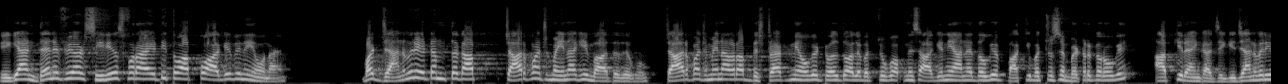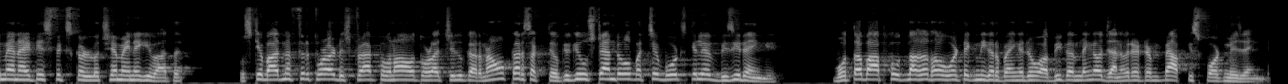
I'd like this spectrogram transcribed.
ठीक है and then if you are serious for I तो आपको आगे भी नहीं होना है। बट जनवरी अटेम्प्ट तक आप चार पाँच महीना की बात है, देखो। चार पाँच महीना अगर आप डिस्ट्रैक्ट नहीं होगे ट्वेल्थ वाले बच्चों को अपने से आगे नहीं आने दोगे, बाकी बच्चों से बेटर करोगे, आपकी रैंक आ जाएगी। जनवरी में एनआईटी फिक्स कर लो, छह महीने की बात है। उसके बाद में फिर थोड़ा डिस्ट्रैक्ट होना हो, थोड़ा चिल करना हो, कर सकते हो, क्योंकि उस टाइम पे वो बच्चे बोर्ड्स के लिए बिज़ी रहेंगे। वो तब आपको उतना ज़्यादा ओवरटेक नहीं कर पाएँगे जो अभी कर लेंगे और जनवरी अटेम्प्ट में आपकी स्पॉट ले जाएँगे।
